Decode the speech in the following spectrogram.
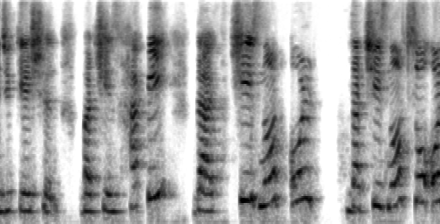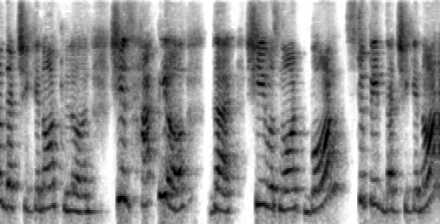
education. But she is happy that she is not old that she is not so old that she cannot learn. She is happier that she was not born stupid, that she cannot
